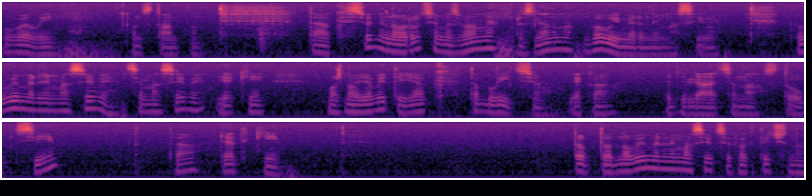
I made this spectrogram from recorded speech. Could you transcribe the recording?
ввели константно. Так, сьогодні на уроці ми з вами розглянемо двовимірні масиви. Двовимірні масиви це масиви, які можна уявити як таблицю, яка поділяється на стовпці та рядки. Тобто одновимірний масив це фактично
